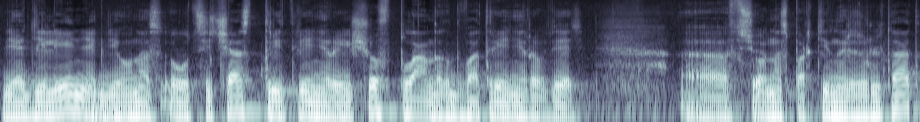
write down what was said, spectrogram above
где отделение, где у нас вот сейчас три тренера, еще в планах два тренера взять, все на спортивный результат,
